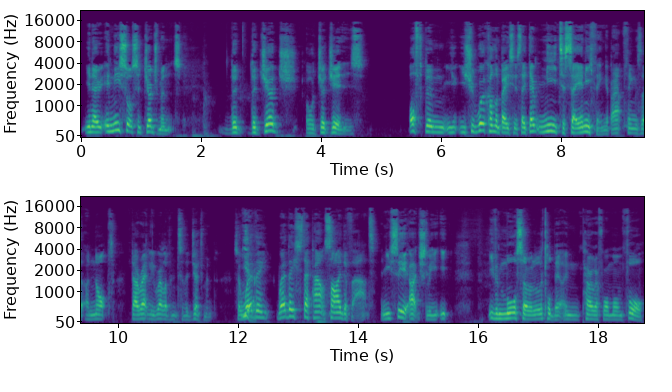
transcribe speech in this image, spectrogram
you know, in these sorts of judgments, the the judge or judges often you, you should work on the basis they don't need to say anything about things that are not directly relevant to the judgment. So where yeah. they where they step outside of that, and you see it actually even more so a little bit in paragraph one one four,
